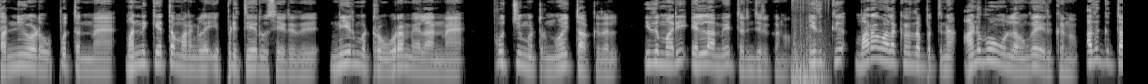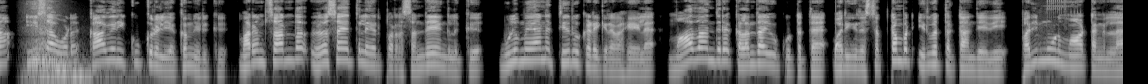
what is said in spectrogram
தண்ணியோட உப்புத்தன்மை மண்ணுக்கேத்த மரங்களை எப்படி தேர்வு செய்யறது நீர் மற்றும் உர மேலாண்மை பூச்சி மற்றும் நோய் தாக்குதல் இது மாதிரி எல்லாமே தெரிஞ்சிருக்கணும். இதுக்கு மரம் வளர்க்குறத பத்தின அனுபவம் உள்ளவங்க இருக்கணும். அதுக்கு தான் ஈசாவோட காவேரி கூக்குரல் இயக்கம் இருக்கு. மரம் சார்ந்த விவசாயத்துல ஏற்படுற சந்தேகங்களுக்கு முழுமையான தீர்வு கிடைக்கிற வகையில மாதாந்திர கலந்தாய்வு கூட்டத்தை வருகிற செப்டம்பர் இருபத்தெட்டாம் தேதி பதிமூணு மாவட்டங்கள்ல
